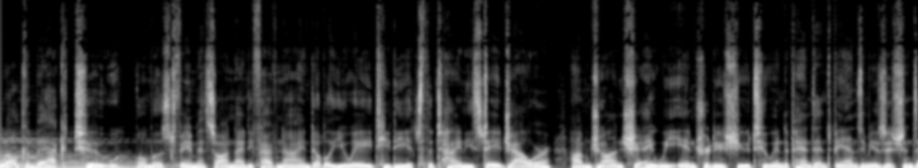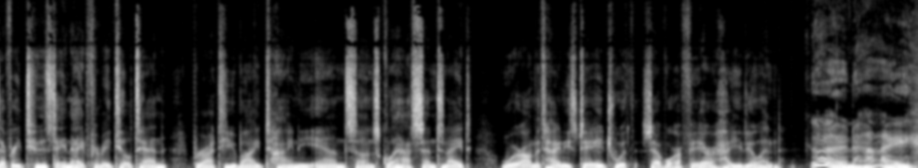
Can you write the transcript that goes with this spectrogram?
Welcome back to Almost Famous on 95.9 WATD. It's the Tiny Stage Hour. I'm John Shea. We introduce you to independent bands and musicians every Tuesday night from 8 till 10, brought to you by Tiny and Sons Glass. And tonight, we're on the Tiny Stage with Savoir Faire. How you doing? Good. Hi.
